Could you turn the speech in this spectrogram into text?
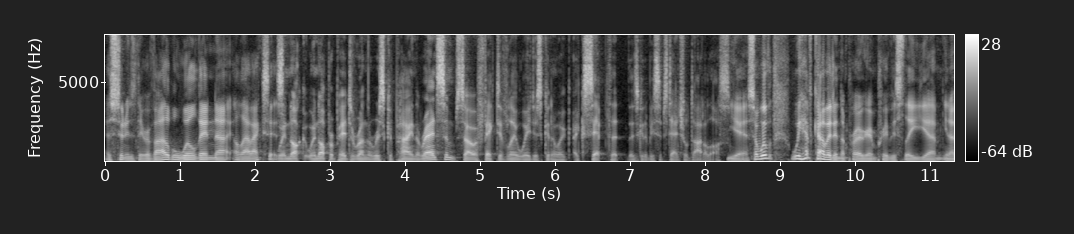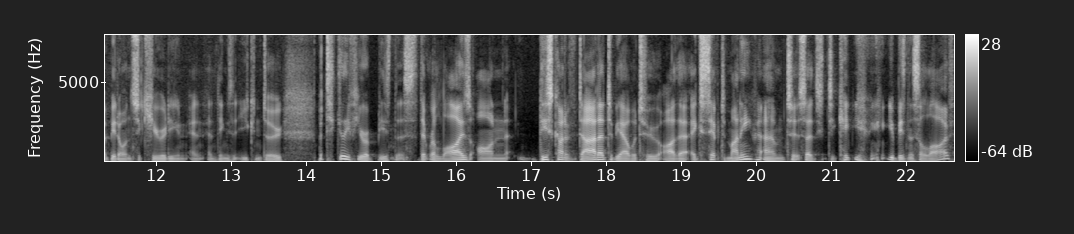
as soon as they're available, we'll then uh, allow access. We're not we're not prepared to run the risk of paying the ransom, so effectively we're just going to accept that there's going to be substantial data loss. Yeah, so we've, we have covered in the program previously, um, you know, a bit on security and, and, and things that you can do, particularly if you're a business that relies on this kind of data to be able to either accept money um, to so to keep you, your business alive,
